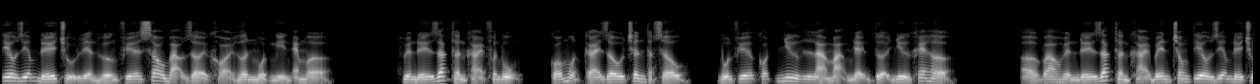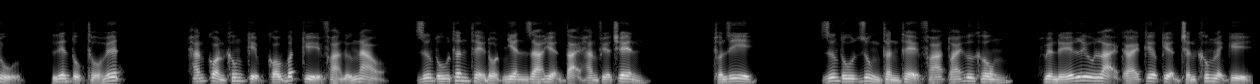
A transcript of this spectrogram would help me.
tiêu diễm đế chủ liền hướng phía sau bạo rời khỏi hơn 1000m. Huyền đế giác thần khải phân bụng, có một cái dấu chân thật sâu, bốn phía có như là mạng nhện tựa như khe hở. Ở vào huyền đế giác thần khải bên trong tiêu diễm đế chủ, liên tục thổ huyết. Hắn còn không kịp có bất kỳ phản ứng nào, Dương Tú thân thể đột nhiên ra hiện tại hắn phía trên. Thuấn di. Dương Tú dùng thần thể phá toái hư không, huyền đế lưu lại cái kia kiện chấn không lệnh kỳ,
